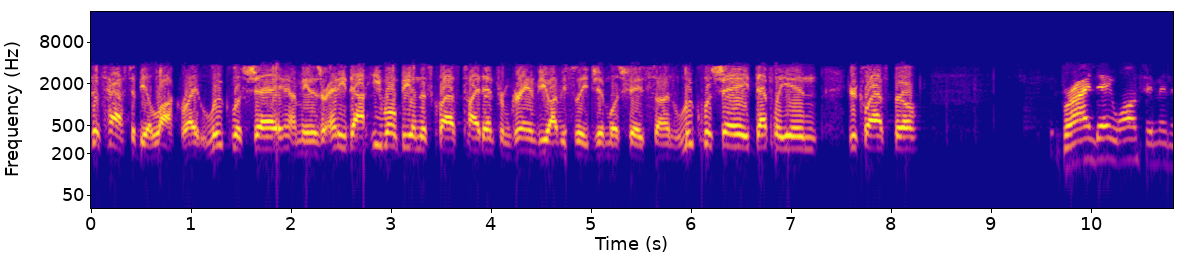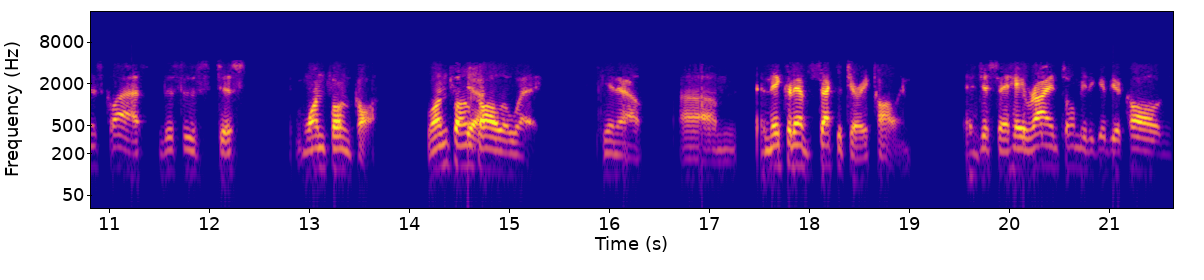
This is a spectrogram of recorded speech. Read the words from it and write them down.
this has to be a lock, right? Luke Lachey. I mean, is there any doubt he won't be in this class? Tight end from Grandview, obviously Jim Lachey's son. Luke Lachey definitely in your class, Bill. Ryan Day wants him in this class. This is just one phone call, one phone yeah. call away. You know, um, and they could have the secretary call him and just say, "Hey, Ryan told me to give you a call. And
